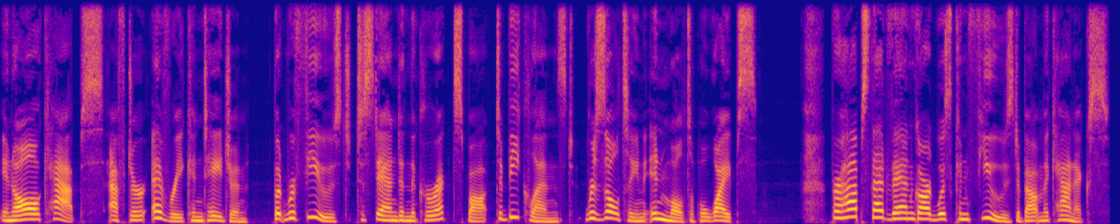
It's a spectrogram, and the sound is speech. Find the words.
in all caps after every contagion, but refused to stand in the correct spot to be cleansed, resulting in multiple wipes. Perhaps that vanguard was confused about mechanics.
